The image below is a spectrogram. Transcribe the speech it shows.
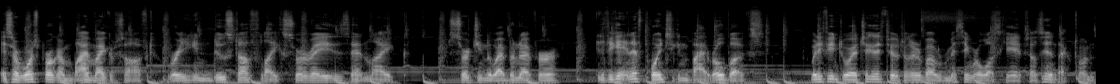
it's a rewards program by Microsoft where you can do stuff like surveys and like searching the web and whatever. And if you get enough points, you can buy Robux. But if you enjoyed, check this video to learn about missing Roblox games. I'll see you in the next one.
